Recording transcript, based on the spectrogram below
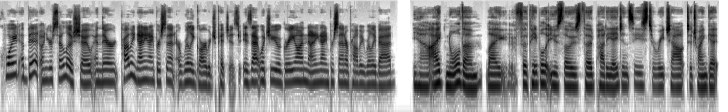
quite a bit on your solo show, and they're probably 99% are really garbage pitches. Is that what you agree on? 99% are probably really bad? Yeah, I ignore them. Like mm-hmm. for people that use those third party agencies to reach out to try and get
